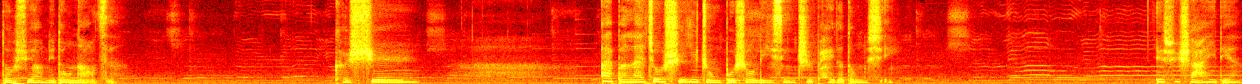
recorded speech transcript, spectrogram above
都需要你动脑子。可是，爱本来就是一种不受理性支配的东西。也许傻一点，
